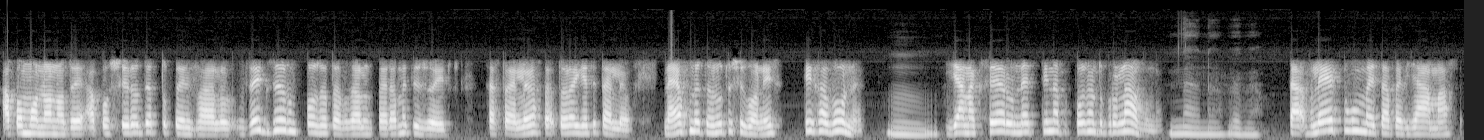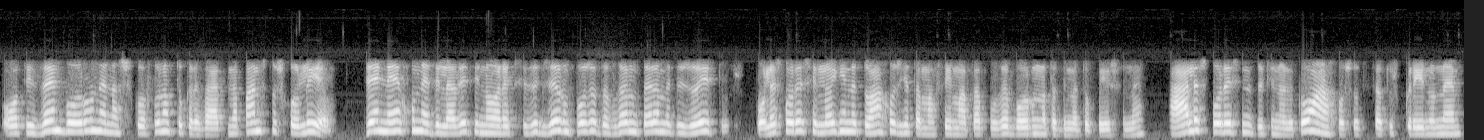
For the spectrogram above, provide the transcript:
Απομονώνονται, αποσύρονται από το περιβάλλον, δεν ξέρουν πώς να τα βγάλουν πέρα με τη ζωή τους. Σα τα λέω αυτά τώρα γιατί τα λέω. Να έχουν το νου τους οι γονείς τι θα δούνε; Mm. Για να ξέρουν ε, πώς να το προλάβουν. Ναι, ναι, βέβαια. Τα, βλέπουμε τα παιδιά μας ότι δεν μπορούν να σηκωθούν από το κρεβάτι, να πάνε στο σχολείο. Δεν έχουν δηλαδή την όρεξη, δεν ξέρουν πώς να το βγάλουν πέρα με τη ζωή τους. Πολλές φορές οι λόγοι είναι το άγχος για τα μαθήματα που δεν μπορούν να τα αντιμετωπίσουν. Άλλες φορές είναι το κοινωνικό άγχος, ότι θα τους κρίνουν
